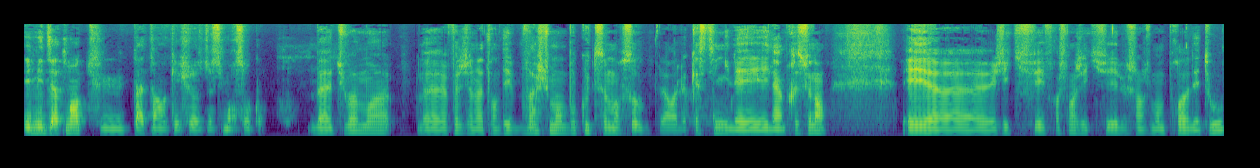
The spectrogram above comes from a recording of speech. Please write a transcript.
immédiatement, tu t'attends quelque chose de ce morceau, quoi. Bah, tu vois, moi, euh, en fait, j'en attendais vachement beaucoup de ce morceau. Alors, le casting, il est, il est impressionnant. Et euh, j'ai kiffé, franchement, j'ai kiffé le changement de prod et tout.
